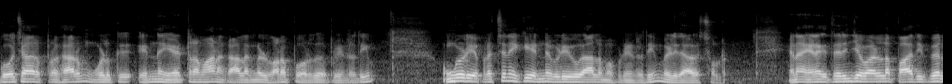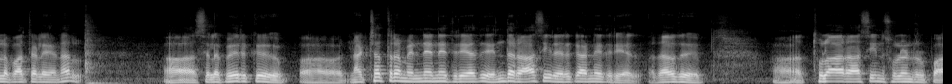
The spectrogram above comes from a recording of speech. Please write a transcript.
கோச்சார பிரகாரம் உங்களுக்கு என்ன ஏற்றமான காலங்கள் வரப்போகிறது அப்படின்றதையும் உங்களுடைய பிரச்சனைக்கு என்ன விடிவு காலம் அப்படின்றதையும் எளிதாக சொல்கிறேன் ஏன்னா எனக்கு தெரிஞ்ச வாழ்ல பாதி பேரில் பார்த்தாலேனால் சில பேருக்கு நட்சத்திரம் என்னன்னே தெரியாது எந்த ராசியில் இருக்கான்னே தெரியாது. அதாவது துலா ராசின்னு சொல்லிட்டு இருப்பா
